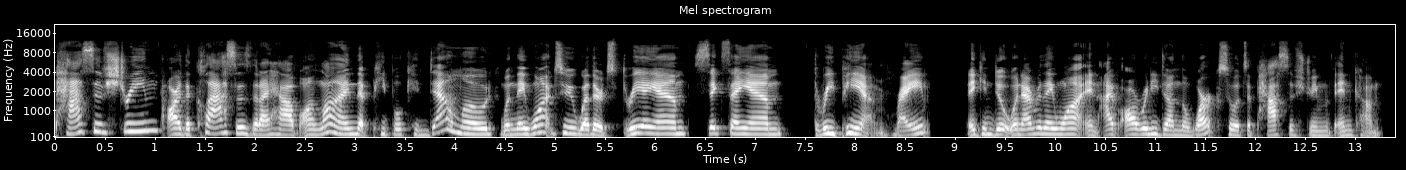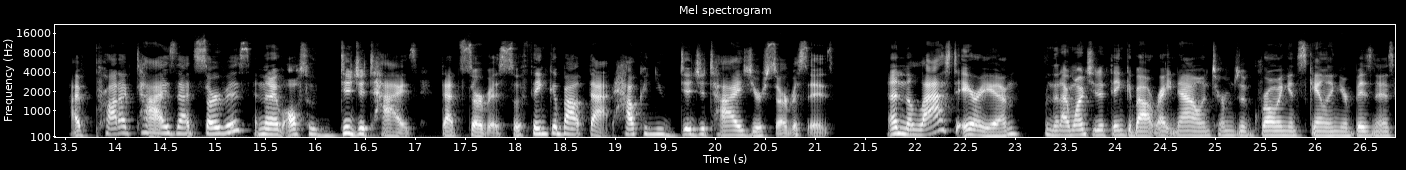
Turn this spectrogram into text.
passive stream are the classes that I have online that people can download when they want to, whether it's 3 a.m., 6 a.m., 3 p.m., right? They can do it whenever they want. And I've already done the work. So it's a passive stream of income. I've productized that service and then I've also digitized that service. So think about that. How can you digitize your services? And the last area and that I want you to think about right now in terms of growing and scaling your business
